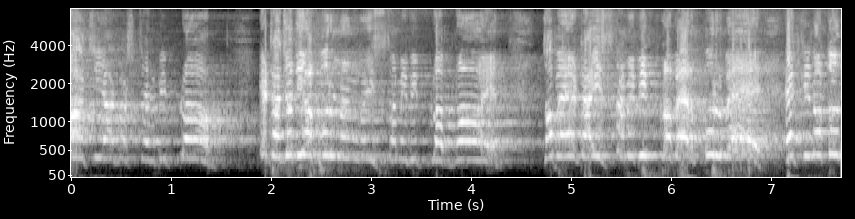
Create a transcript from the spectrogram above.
পাঁচই আগস্টের বিপ্লব, এটা যদিও পূর্ণাঙ্গ ইসলামী বিপ্লব নয়, তবে এটা ইসলামী বিপ্লবের পূর্বে একটি নতুন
